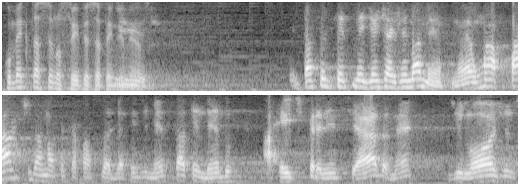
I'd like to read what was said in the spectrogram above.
Como é que está sendo feito esse atendimento? Está sendo feito mediante agendamento. Né? Uma parte da nossa capacidade de atendimento está atendendo a rede credenciada né, de lojas,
